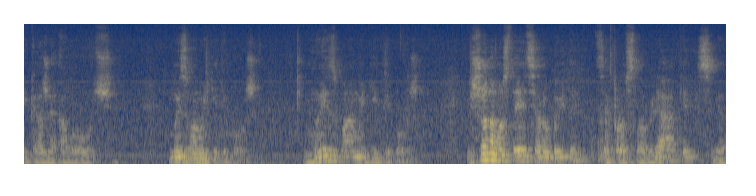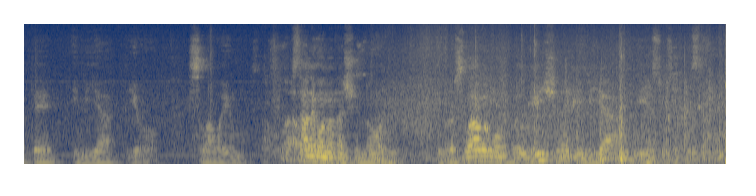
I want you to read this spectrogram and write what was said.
і каже, або Отче, ми з вами діти Божі. Ми з вами діти Божі. І що нам остається робити? Це прославляти святе ім'я Його. Слава йому. Станемо на наші ноги і прославимо величне ім'я Ісуса Христа.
